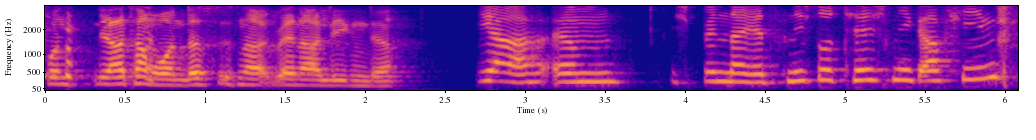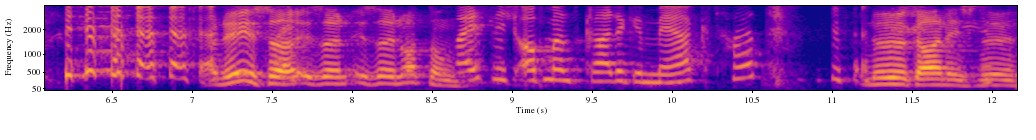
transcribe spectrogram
Von, ja, Tamron, das ist nah, wäre naheliegend, ja. Ja, ähm, ich bin da jetzt nicht so technikaffin. nee, ist ja, ist, ja, ist ja in Ordnung. Ich weiß nicht, ob man es gerade gemerkt hat. nö, gar nicht, nö.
